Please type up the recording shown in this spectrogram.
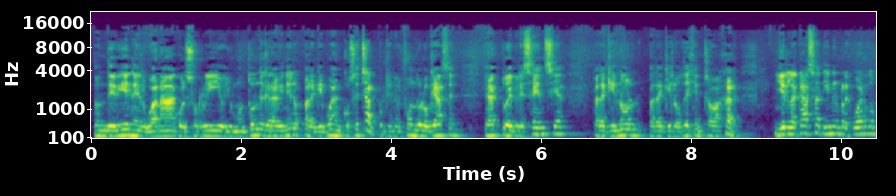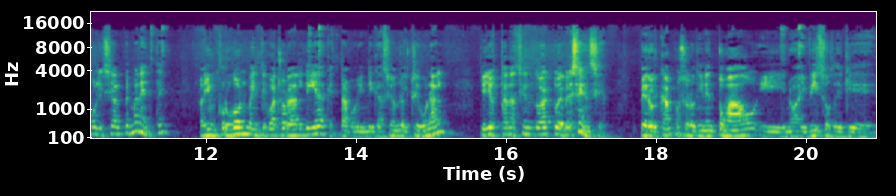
donde viene el guanaco, el zorrillo y un montón de carabineros para que puedan cosechar, porque en el fondo lo que hacen es acto de presencia para que no para que los dejen trabajar. Y en la casa tienen resguardo policial permanente. Hay un furgón 24 horas al día que está por indicación del tribunal y ellos están haciendo acto de presencia. Pero el campo se lo tienen tomado y no hay visos de que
